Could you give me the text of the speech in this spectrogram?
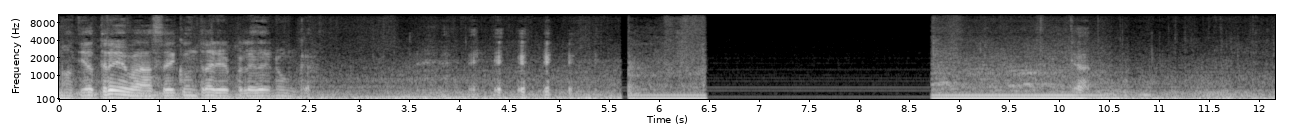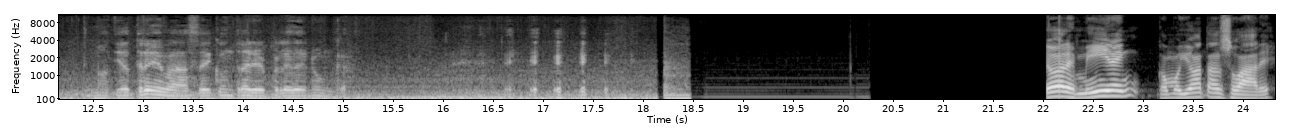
No te atrevas a ser contrario al PLD nunca. No te atrevas a ser contrario al PLD nunca. Señores, miren como Jonathan Suárez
